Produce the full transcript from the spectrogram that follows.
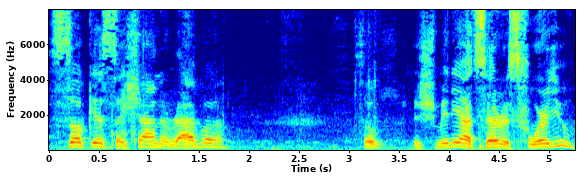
Sukkot, Hoshana Rabbah? So the Shmini Atzeres for you?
